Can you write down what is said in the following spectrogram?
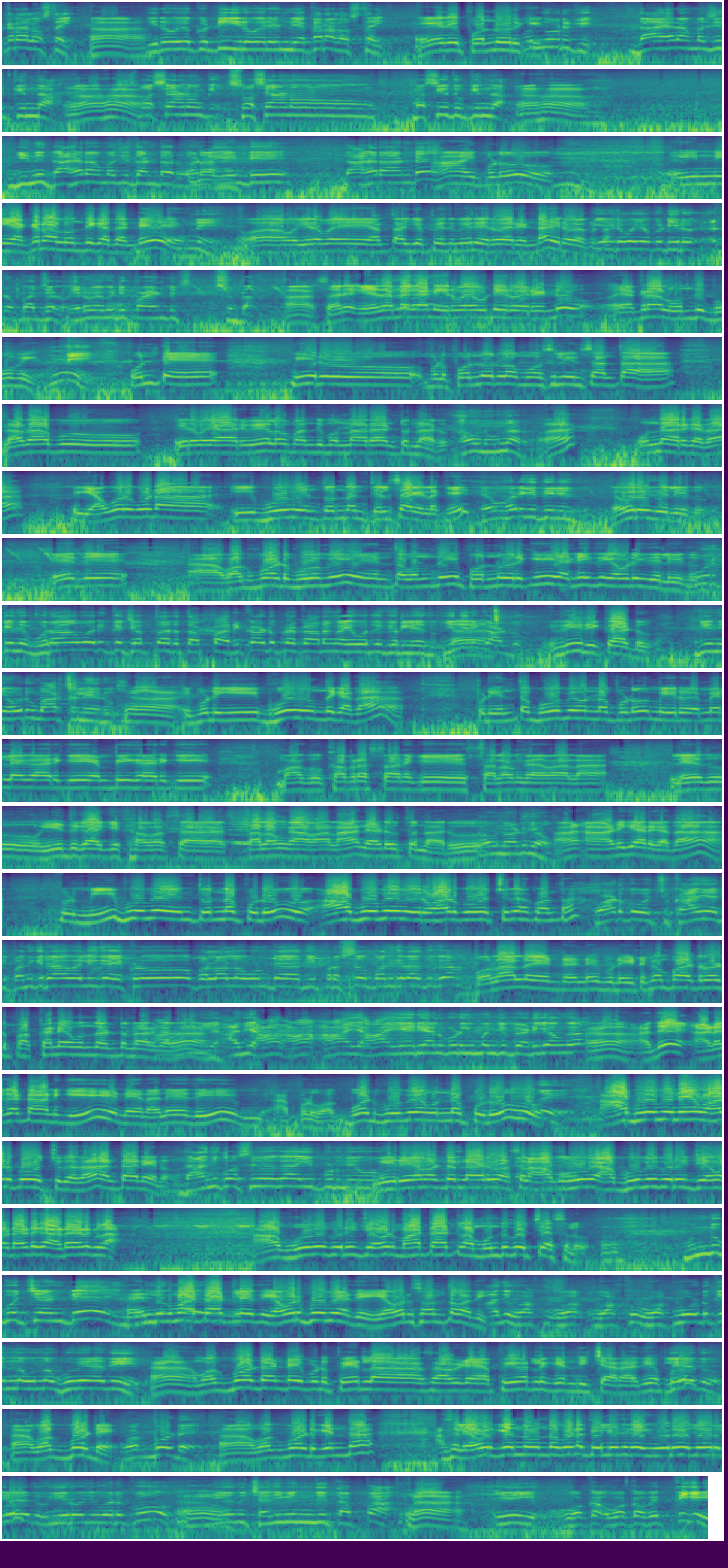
ఎకరాలు వస్తాయి. ఇరవై ఒకటి ఇరవై రెండు ఎకరాలు వస్తాయి. ఏది? పొన్నూరుకి. మున్నూరుకి దాయరా మసీద్ కింద. శ్మశానం శ్మశానం మసీదు కింద. దీన్ని దాహరా మసీద్ అంటారు. అంటే ఏంటి? దాహరా అంటే? ఇప్పుడు ఇన్ని ఎకరాలు ఉంది కదండి. ఇరవై ఎంత చెప్పింది మీరు ఇరవై రెండా ఇరవై ఒకటి? ఇరవై ఒకటి ఇరవై మధ్యలో ఇరవై ఒకటి పాయింట్ సుద్దా సరే ఏదన్నా కానీ ఇరవై ఒకటి ఇరవై రెండు ఎకరాలు ఉంది భూమి. ఉంటే మీరు ఇప్పుడు పొన్నూరులో ముస్లిమ్స్ అంతా దాదాపు ఇరవై ఆరు వేల మంది ఉన్నారా అంటున్నారు. అవును ఉన్నారు? ఉన్నారు కదా. ఎవరు కూడా ఈ భూమి ఎంత ఉందని తెలుసా వీళ్ళకి? ఎవరికి తెలియదు ఎవరికి తెలియదు ఏది? వక్బోర్డు భూమి ఇంత ఉంది పొన్నూరుకి అనేది ఎవరికి తెలియదు ఊరికి చెప్తారు తప్ప రికార్డు ప్రకారంగా ఎవరి దగ్గర లేదు. ఇది రికార్డు. ఇది రికార్డు. దీన్ని ఎవరు మార్చలేరు. ఇప్పుడు ఈ భూమి ఉంది కదా ఇప్పుడు ఇంత భూమి ఉన్నప్పుడు మీరు ఎమ్మెల్యే గారికి ఎంపీ గారికి మాకు కబ్రస్థానికి స్థలం కావాలా? లేదు ఈద్గాకి ఖబర్ స్థలం కావాలా అని అడుగుతున్నారు. అడిగారు కదా? ఇప్పుడు మీ భూమి ఇంత ఉన్నప్పుడు ఆ భూమి మీరు వాడుకోవచ్చుగా కొంత? వాడుకోవచ్చు కానీ అది పనికి రావాలిగా. ఎక్కడో పొలాల్లో ఉంటే అది ప్రస్తుతం పనికిరాదుగా పొలాల్లో ఏంటండి? ఇప్పుడు ఇటుకంపాటి రోడ్ పక్కనే ఉందంటున్నారు కదా. అది ఆ- ఏరియాలు కూడా ఇమ్మని చెప్పి అడిగాంగా. ఆ, అదే అడగటానికి నేను అనేది అప్పుడు వక్బోర్డ్ భూమే ఉన్నప్పుడు. ఆ భూమినే వాడుకోవచ్చు కదా అంటా నేను. దానికోసమేగా ఇప్పుడు మేము మీరేమంటున్నారు అసలు ఆ భూమి ఆ భూమి గురించి ఎవడు అడగ అడగలా ఆ భూమి గురించి ఎవడు మాట్లాడట్లా ముందుకు వచ్చి అసలు? ముందుకు వచ్చి అంటే ఎందుకు మాట్లాడలేదు ఎవరి భూమి అది? ఎవరి సొంతం అది? అది ఒక ఒక ఒక బోర్డు కింద ఉన్న భూమి అది. వక్ బోర్డు అంటే ఇప్పుడు పేర్ల ఆవిడ పేర్ల కింద ఇచ్చారు అది? లేదు. వక్ బోర్డే. ఒక బోర్డే. వక్ బోర్డు కింద అసలు ఎవరి కింద ఉందో కూడా తెలియదుగా ఈ రోజు వరకు? లేదు ఈ రోజు వరకు. నేను చదివింది తప్ప ఇది ఒక ఒక వ్యక్తికి.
